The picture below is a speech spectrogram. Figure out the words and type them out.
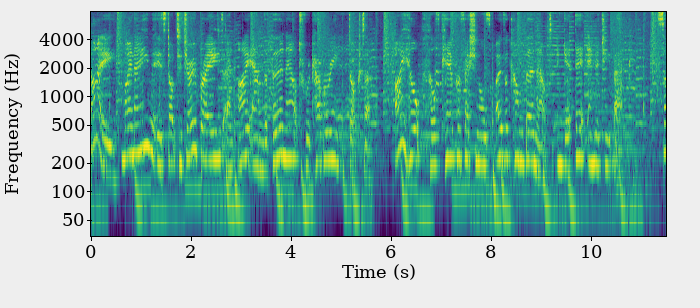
Hi, my name is Dr. Jo Braid, and I am the Burnout Recovery Doctor. I help healthcare professionals overcome burnout and get their energy back. So,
